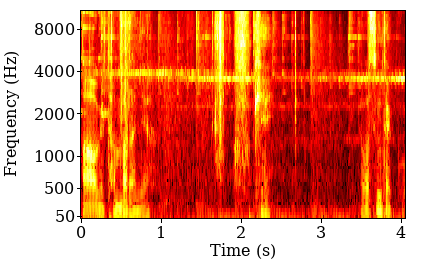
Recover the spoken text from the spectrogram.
아 왜 단발하냐 잡았으면 됐고.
